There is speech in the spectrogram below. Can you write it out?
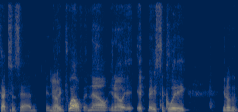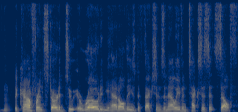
Texas had in yeah. the Big 12. And now, you know, it, it basically you know, the, the conference started to erode and you had all these defections, and now even Texas itself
